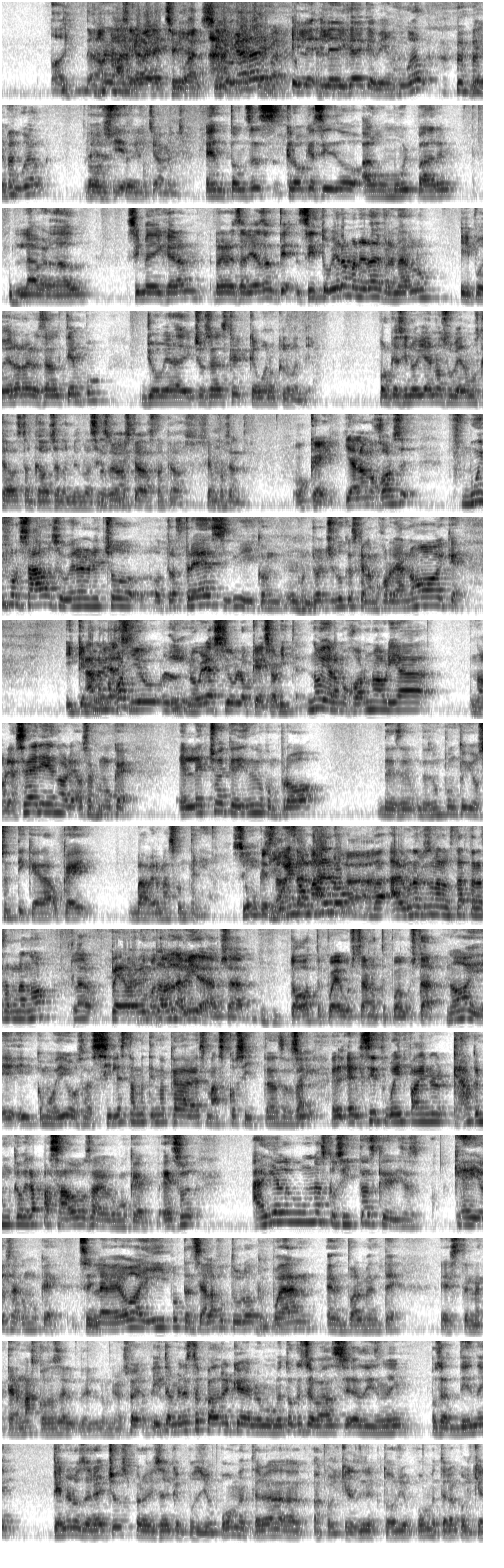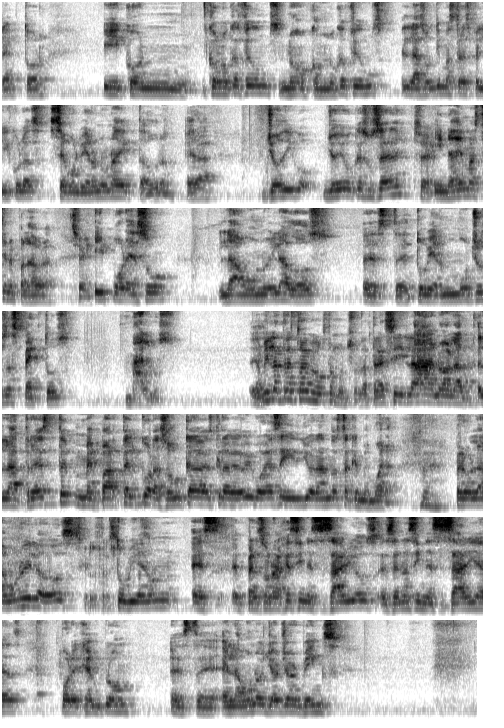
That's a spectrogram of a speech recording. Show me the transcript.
ay, No, no, lo hubiera hecho igual. Ah. Y le, le dije de que bien jugado, bien jugado. No, sí, Este, definitivamente. entonces creo que ha sido algo muy padre. La verdad, si me dijeran, regresarías al tiempo, si tuviera manera de frenarlo y pudiera regresar al tiempo, yo hubiera dicho, ¿sabes qué? Qué bueno que lo vendieron. Porque si no, ya nos hubiéramos quedado estancados en las mismas Nos hubiéramos quedado estancados, 100%. Ok. Y a lo mejor se- muy forzado se hubieran hecho otras tres y, y con, con George Lucas que a lo mejor ya no y que Y que A no lo hubiera, mejor- sido, y- no hubiera sido lo que es ahorita. no y a lo mejor no habría no habría serie, no habría, o sea, como que el hecho de que Disney lo compró desde, desde un punto yo sentí que era, ok, va a haber más contenido. Sí, Como que bueno, malo, la- va- algunas cosas me van a gustar, tal vez algunas no, Claro. pero, Pero como toda la vida, o sea, todo te puede gustar, no te puede gustar. No, y, y como digo, o sea, sí le están metiendo cada vez más cositas. O sea, Sí. el, el Sith Wayfinder, claro que nunca hubiera pasado. O sea, como que eso. Hay algunas cositas que dices, ok, o sea, como que Sí. le veo ahí potencial a futuro que puedan eventualmente este, meter más cosas del, del universo. Pero- y también está padre que en el momento que se va hacia Disney, o sea, Disney tiene los derechos, pero dice que pues yo puedo meter a, a cualquier director, yo puedo meter a cualquier actor. Y con, con Lucasfilms, no, con Lucasfilms las últimas tres películas se volvieron una dictadura. Era, yo digo, yo digo que sucede Sí. y nadie más tiene palabra. Sí. Y por eso la 1 y la 2 este, tuvieron muchos aspectos malos. a mí la 3 todavía me gusta mucho. La 3 sí la. Ah, no, la, la 3 te- me parte el corazón cada vez que la veo y voy a seguir llorando hasta que me muera. Pero la 1 y la 2 que la tres- tuvieron es- personajes innecesarios, escenas innecesarias. Por ejemplo, este, en la 1 Jar Jar Binks,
